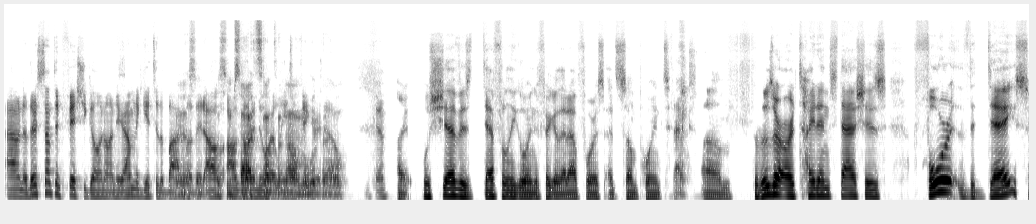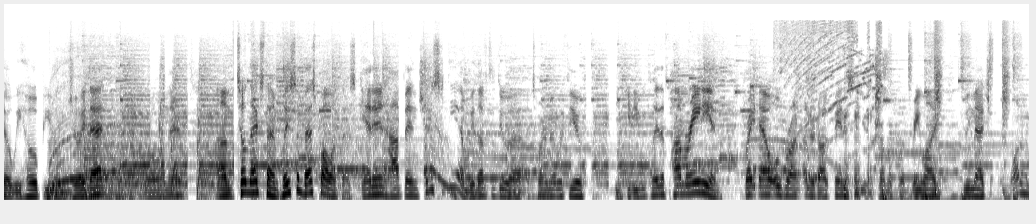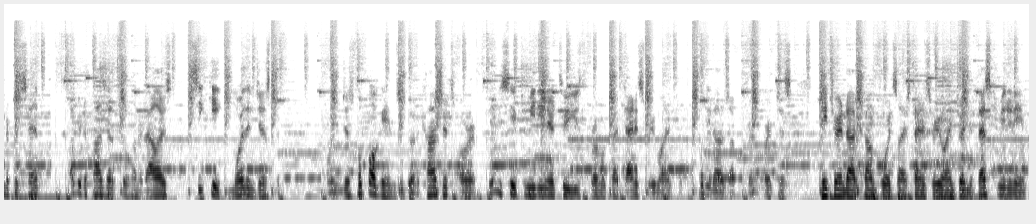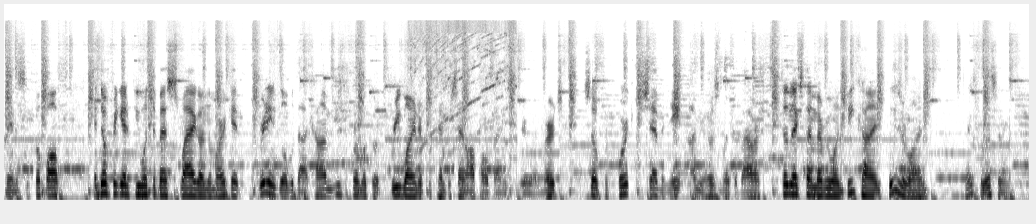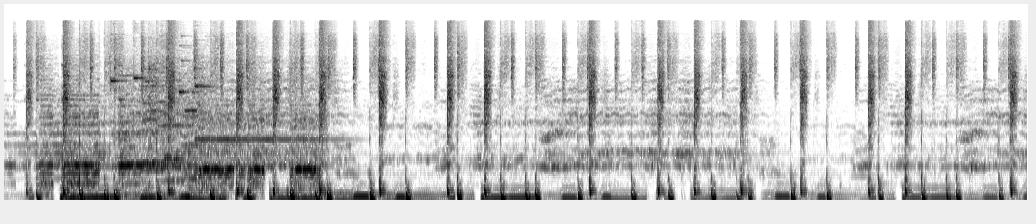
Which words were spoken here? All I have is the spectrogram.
I don't know. There's something fishy going on here. I'm gonna get to the bottom Yeah, of it. I'll, I'll go to New. Orleans and figure it out. hell. Okay. All right. Well, Chev is definitely going to figure that out for us at some point. Facts. Um, so those are our tight end stashes for the day. So we hope you enjoyed that. We'll that rolling there. Um, till next time, play some best ball with us. Get in, hop in, shoot us a DM. We'd love to do a, a tournament with you. You could even play the Pomeranian right now over on Underdog Fantasy. Use promo code Rewind. We match 100% of your deposit up to $100. SeatGeek, more than just more than just football games. You go to concerts or maybe see a comedian or two. Use the promo code Dynasty Rewind for twenty dollars off your first purchase. Patreon.com forward slash Dynasty Rewind. Join the best community in fantasy football. And don't forget, if you want the best swag on the market, VeridianGlobal.com. Use the promo code Rewinder for 10% off all Dynasty Rewind merch. So for Pork, Chev, and Nate, I'm your host, Michael Bauer. Till next time, everyone, be kind, please rewind. Thanks for listening.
